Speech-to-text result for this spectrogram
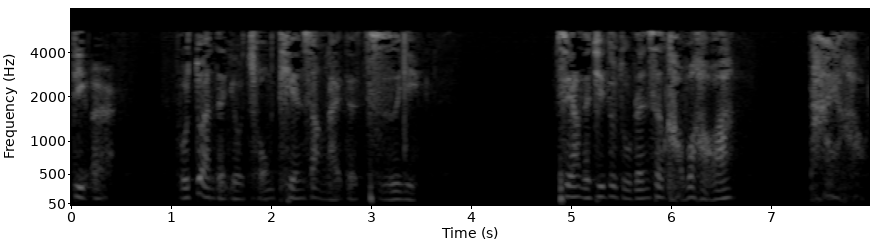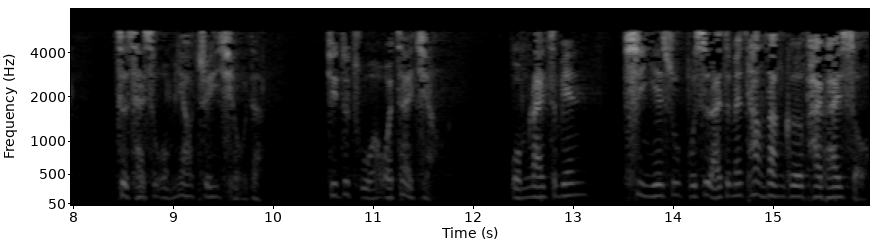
第二，不断的有从天上来的指引。这样的基督徒人生好不好啊？太好了，这才是我们要追求的。基督徒啊，我在讲，我们来这边信耶稣，不是来这边唱唱歌、拍拍手，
